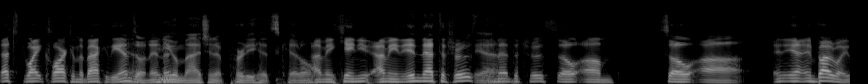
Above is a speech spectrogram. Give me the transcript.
that's Dwight Clark in the back of the end zone, Can you it? imagine if Purdy hits Kittle? I mean, can you? I mean, isn't that the truth? Yeah. Isn't that the truth? So, um, So, uh, and and by the way,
